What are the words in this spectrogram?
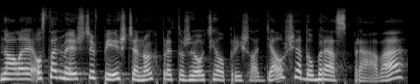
No ale ostaňme ešte v Piešťanoch, pretože odtiaľ prišla ďalšia dobrá správa,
